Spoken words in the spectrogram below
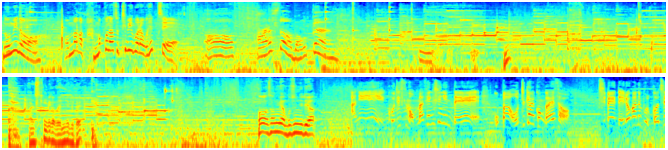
노미노, 엄마가 밥 먹고 나서 TV 보라고 했지? 어, 알았어. 먹을게. 아니 상미가 웬일이래? 어 상미야 무슨 일이야? 아니 곧 있으면 엄마 생신인데 오빠 어떻게 할 건가 해서 집에 내려가는 볼 거지?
